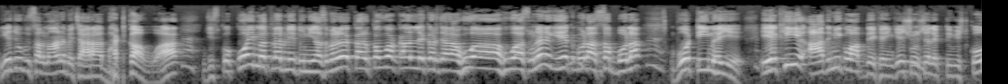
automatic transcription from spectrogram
ये जो मुसलमान बेचारा भटका हुआ जिसको कोई मतलब नहीं दुनिया से। बोले कर कौवा कान लेकर जा रहा हुआ हुआ सुने ना एक बोला सब बोला। वो टीम है ये। एक ही आदमी को आप देखेंगे सोशल एक्टिविस्ट को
